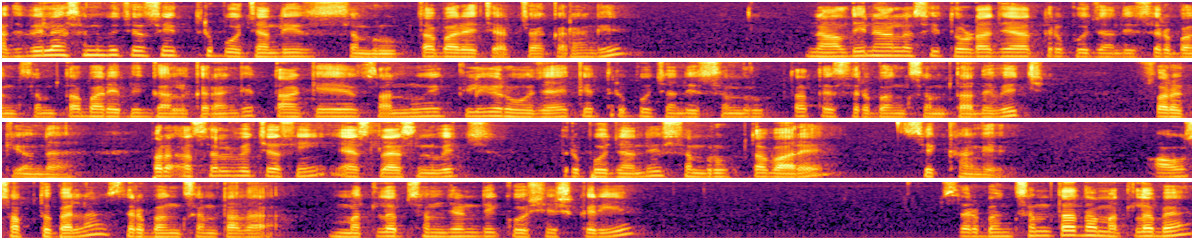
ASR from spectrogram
ਅੱਜ ਦੇ ਲੈਸਨ ਵਿੱਚ ਅਸੀਂ ਤ੍ਰਿਭੁਜਾਂ ਦੀ ਸਮਰੂਪਤਾ ਬਾਰੇ ਚਰਚਾ ਕਰਾਂਗੇ। ਨਾਲ ਦੀ ਨਾਲ ਅਸੀਂ ਥੋੜਾ ਜਿਹਾ ਤ੍ਰਿਭੁਜਾਂ ਦੀ ਸਰਬੰਗ ਸਮਤਾ ਬਾਰੇ ਵੀ ਗੱਲ ਕਰਾਂਗੇ ਤਾਂ ਕਿ ਸਾਨੂੰ ਇਹ ਕਲੀਅਰ ਹੋ ਜਾਏ ਕਿ ਤ੍ਰਿਭੁਜਾਂ ਦੀ ਸਮਰੂਪਤਾ ਤੇ ਸਰਬੰਗ ਸਮਤਾ ਦੇ ਵਿੱਚ ਫ਼ਰਕ ਕੀ ਹੁੰਦਾ ਹੈ। ਪਰ ਅਸਲ ਵਿੱਚ ਅਸੀਂ ਇਸ ਲੈਸਨ ਵਿੱਚ ਤ੍ਰਿਭੁਜਾਂ ਦੀ ਸਮਰੂਪਤਾ ਬਾਰੇ ਸਿੱਖਾਂਗੇ। ਆਓ ਸਭ ਤੋਂ ਪਹਿਲਾਂ ਸਰਬੰਗ ਸਮਤਾ ਦਾ ਮਤਲਬ ਸਮਝਣ ਦੀ ਕੋਸ਼ਿਸ਼ ਕਰੀਏ। ਸਰਬੰਗ ਸਮਤਾ ਦਾ ਮਤਲਬ ਹੈ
